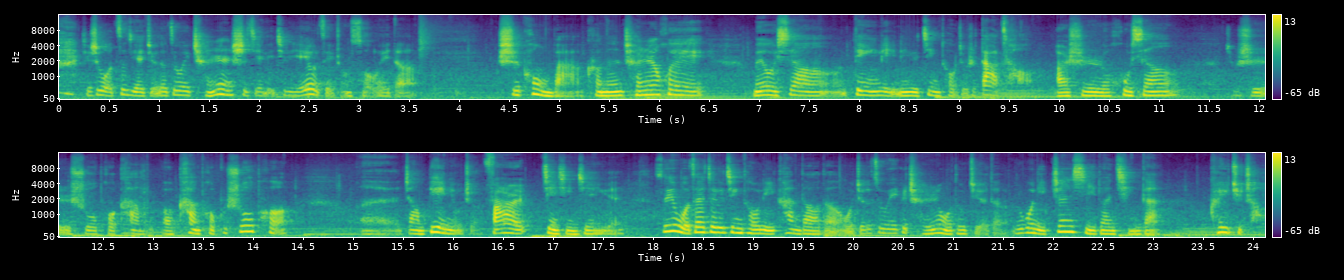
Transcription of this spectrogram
其实我自己也觉得，作为成人世界里，其实也有这种所谓的失控吧。可能成人会没有像电影里那个镜头就是大吵，而是互相就是说破看不呃看破不说破，呃这样别扭着，反而渐行渐远。所以我在这个镜头里看到的，我觉得作为一个成人，我都觉得，如果你珍惜一段情感，可以去吵，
